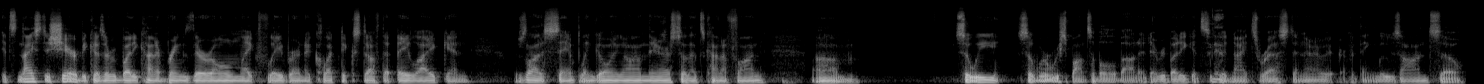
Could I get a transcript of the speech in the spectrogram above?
it's nice to share because everybody kind of brings their own like flavor and eclectic stuff that they like, and there's a lot of sampling going on there, so that's kind of fun. Um, so we so we're responsible about it. Everybody gets a good night's rest, and everything moves on. So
